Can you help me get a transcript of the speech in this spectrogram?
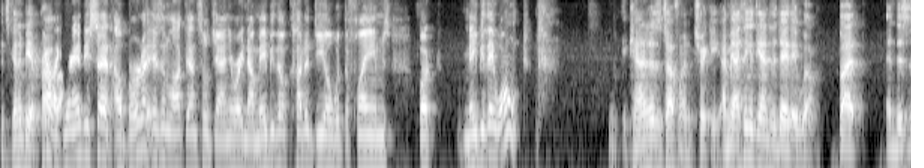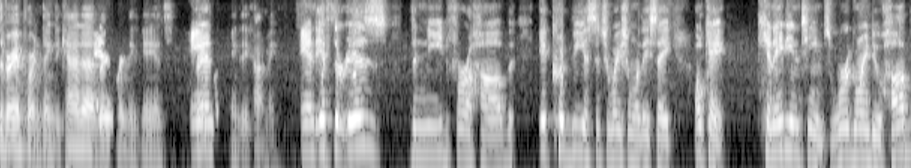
it's going to be a Yeah, problem. like Randy said, Alberta isn't locked down until January. Now maybe they'll cut a deal with the Flames, but maybe they won't. Canada's a tough one, tricky. I mean, I think at the end of the day they will, but and this is a very important thing to Canada, a very important thing to Canadians, very and important thing to the economy. and if there is the need for a hub, it could be a situation where they say, okay, Canadian teams, we're going to hub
